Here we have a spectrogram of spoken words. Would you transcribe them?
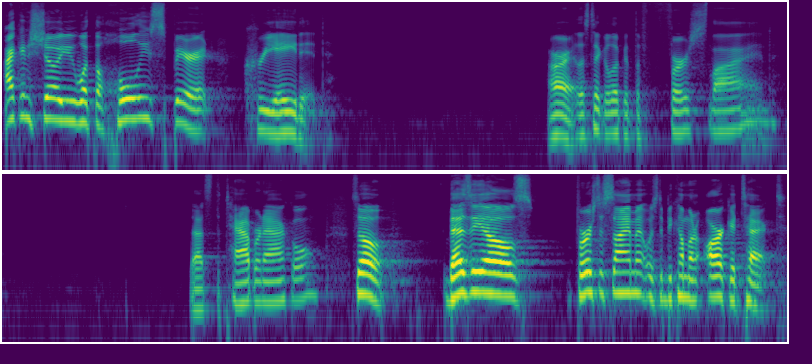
I can show you what the Holy Spirit created. All right, let's take a look at the first slide. That's the tabernacle. So, Bezalel's first assignment was to become an architect.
